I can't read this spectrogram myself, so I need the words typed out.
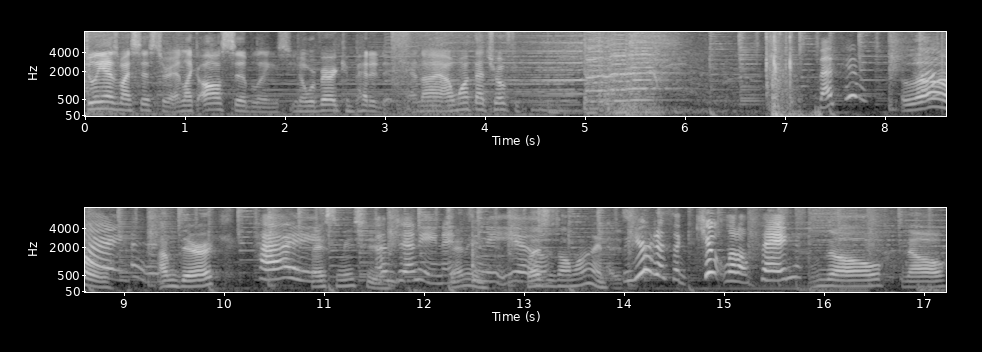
Julianne's my sister, and like all siblings, you know, we're very competitive, and I, I want that trophy. That's him. Hello. Hi. I'm Derek. Hi. Nice to meet you. I'm Jennie. Nice Jennie. to meet you. Pleasure's all mine. You're just a cute little thing. No, no.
